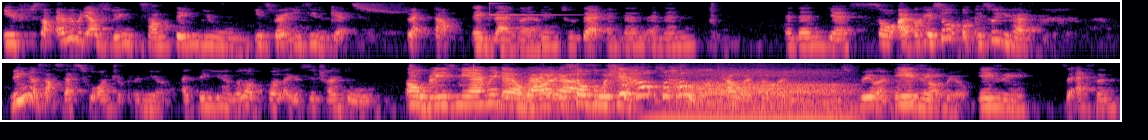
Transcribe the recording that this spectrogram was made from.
if so, everybody else is doing something, you it's very easy to get swept up exactly into that, and then and then and then yes. So I okay. So okay. So you have being a successful entrepreneur. I think you have a lot of people like you say trying to oh please me every day oh my god it's so bullshit So how so how would you tell when somebody is real and somebody is not real? easy It's the essence.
